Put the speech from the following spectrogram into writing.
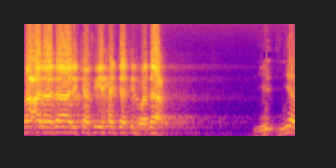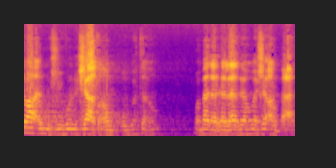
فعل ذلك في حجة الوداع. يرى المشركون نشاطهم وقوتهم وملأ ثلاثة ومشى أربعة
